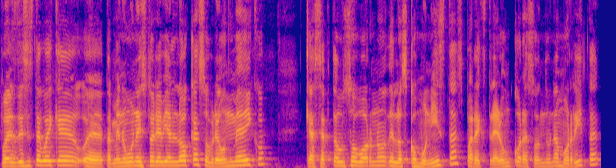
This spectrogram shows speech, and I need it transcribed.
Pues dice este güey que eh, también hubo una historia bien loca sobre un médico que acepta un soborno de los comunistas para extraer un corazón de una morrita,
